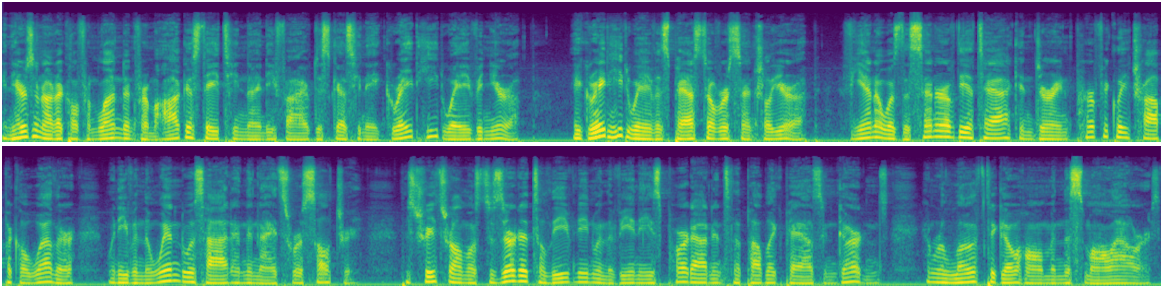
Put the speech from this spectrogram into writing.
And here's an article from London from August 1895 discussing a great heat wave in Europe. A great heat wave has passed over Central Europe. Vienna was the center of the attack and during perfectly tropical weather when even the wind was hot and the nights were sultry. The streets were almost deserted till evening when the Viennese poured out into the public paths and gardens and were loath to go home in the small hours.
